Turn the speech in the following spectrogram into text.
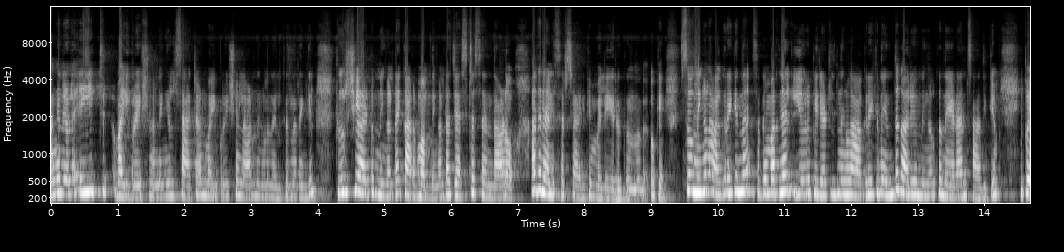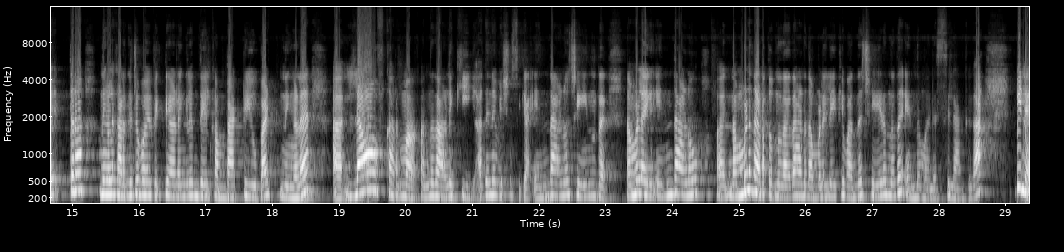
അങ്ങനെയുള്ള എയ്റ്റ് വൈബ്രേഷൻ അല്ലെങ്കിൽ സാറ്റേൺ വൈബ്രേഷനിലാണ് നിങ്ങൾ നിൽക്കുന്നതെങ്കിൽ തീർച്ചയായിട്ടും നിങ്ങളുടെ കർമ്മം നിങ്ങളുടെ ജസ്റ്റിസ് എന്താണോ അതിനനുസരിച്ചായിരിക്കും വിലയിരുത്തുന്നത്. ഓക്കെ സോ നിങ്ങൾ ആഗ്രഹിക്കുന്ന സത്യം പറഞ്ഞാൽ ഈ ഒരു പീരീഡിൽ നിങ്ങൾ ആഗ്രഹിക്കുന്ന എന്ത് കാര്യവും നിങ്ങൾക്ക് നേടാൻ സാധിക്കും. ഇപ്പൊ എത്ര നിങ്ങൾ കളഞ്ഞിട്ട് പോയ വ്യക്തിയാണെങ്കിലും they come back to you but നിങ്ങൾ ലോ ഓഫ് കർമ്മ എന്നതാണ് കീ അതിനെ വിശ്വസിക്കുക. എന്താണോ ചെയ്യുന്നത്? നമ്മൾ എന്താണോ നമ്മൾ നടത്തുന്നത്? അതാണ് നമ്മളിലേക്ക് വന്ന് ചേരുന്നത് എന്ന് മനസ്സിലാക്കുക. പിന്നെ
